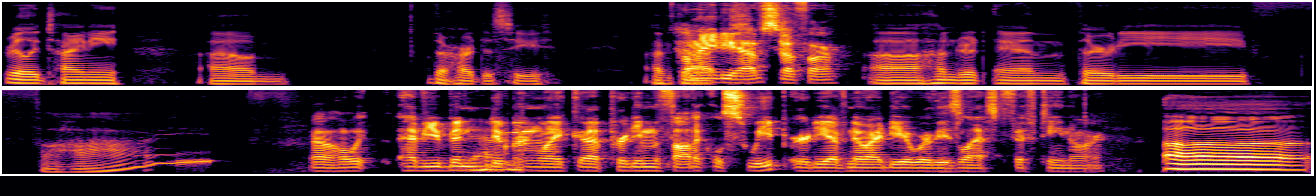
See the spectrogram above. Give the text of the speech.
really tiny. Um, they're hard to see. I've How many do you have so far? Uh, hundred and thirty-five. Oh, have you been Yeah. doing like a pretty methodical sweep, or do you have no idea where these last fifteen are? Uh,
